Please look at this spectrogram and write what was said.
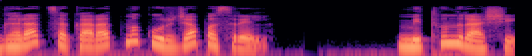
घरात सकारात्मक ऊर्जा पसरेल. मिथुन राशी.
